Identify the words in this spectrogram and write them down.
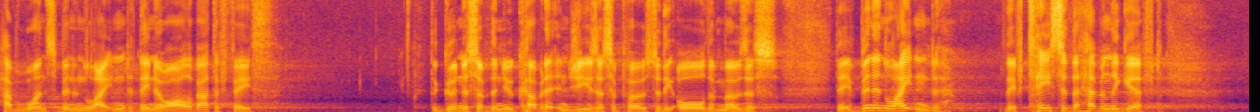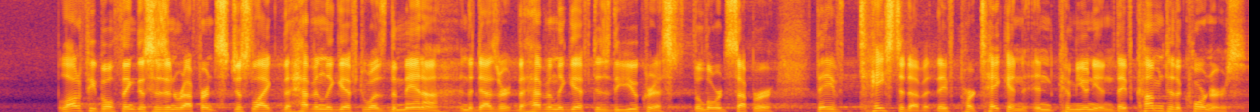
have once been enlightened, they know all about the faith, the goodness of the new covenant in Jesus opposed to the old of Moses. They've been enlightened, they've tasted the heavenly gift. A lot of people think this is in reference, just like the heavenly gift was the manna in the desert. The heavenly gift is the Eucharist, the Lord's Supper. They've tasted of it, they've partaken in communion, they've come to the corners.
